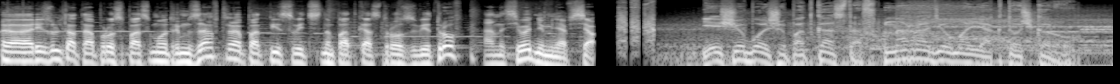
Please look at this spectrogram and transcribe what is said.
Э, Результаты опроса посмотрим завтра. Подписывайтесь на подкаст «Роза ветров». А на сегодня у меня все. Еще больше подкастов на радиомаяк.ру.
